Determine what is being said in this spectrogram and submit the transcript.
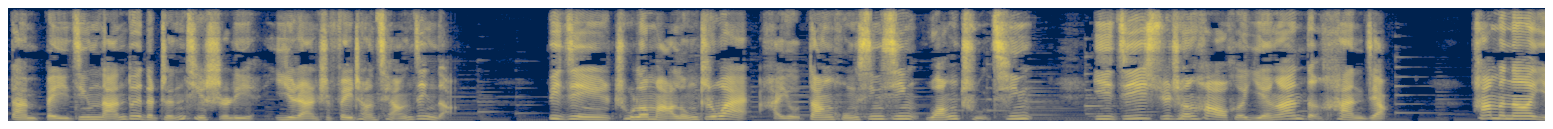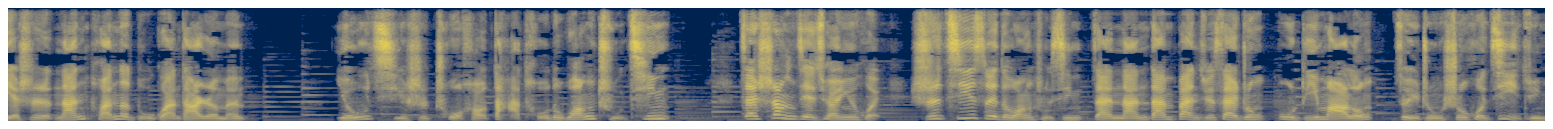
但北京男队的整体实力依然是非常强劲的。毕竟除了马龙之外，还有当红新星王楚钦，以及徐晨浩和严安等悍将，他们呢也是男团的夺冠大热门。尤其是绰号大头的王楚钦，在上届全运会，十七岁的王楚钦在男单半决赛中不敌马龙，最终收获季军。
